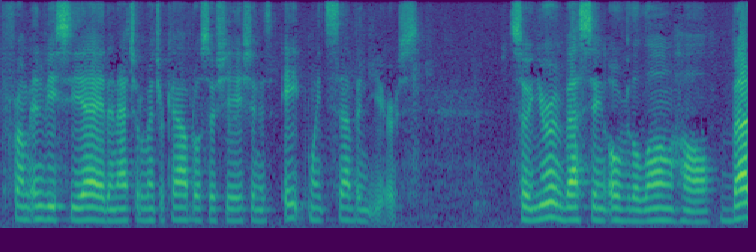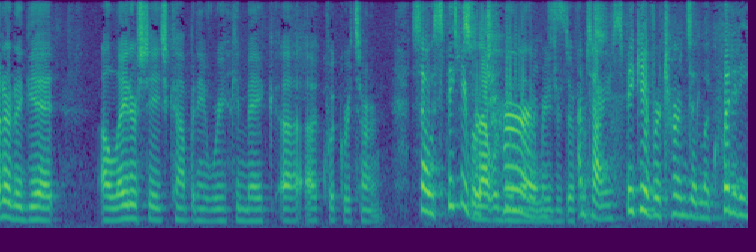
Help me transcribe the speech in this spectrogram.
from NVCA, the National Venture Capital Association, is 8.7 years. So you're investing over the long haul. Better to get a later stage company where you can make a, a quick return. So speaking so of returns, I'm sorry. Speaking of returns and liquidity,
